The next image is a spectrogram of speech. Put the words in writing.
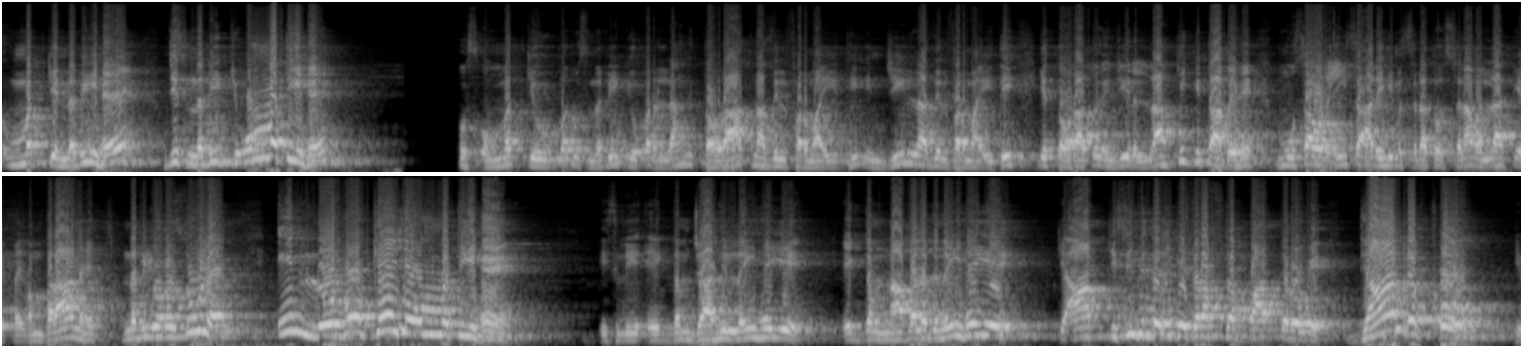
امت کے نبی ہیں، جس نبی کی امتی ہیں، اس امت کے اوپر، اس نبی کے اوپر اللہ نے تورات نازل فرمائی تھی، انجیل نازل فرمائی تھی۔ یہ تورات و انجیل اللہ کی کتابیں ہیں۔ موسا اور عیسیٰ علیہ مسلط والسلام اللہ کے پیغمبران ہیں، نبی اور رسول ہیں۔ ان لوگوں کے یہ امتی ہیں۔ اس لیے ایک دم جاہل نہیں ہے یہ، ایک دم نابلد نہیں ہے یہ کہ آپ کسی بھی طریقے سے رف رف بات کرو گے۔ دھیان رکھو، یہ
